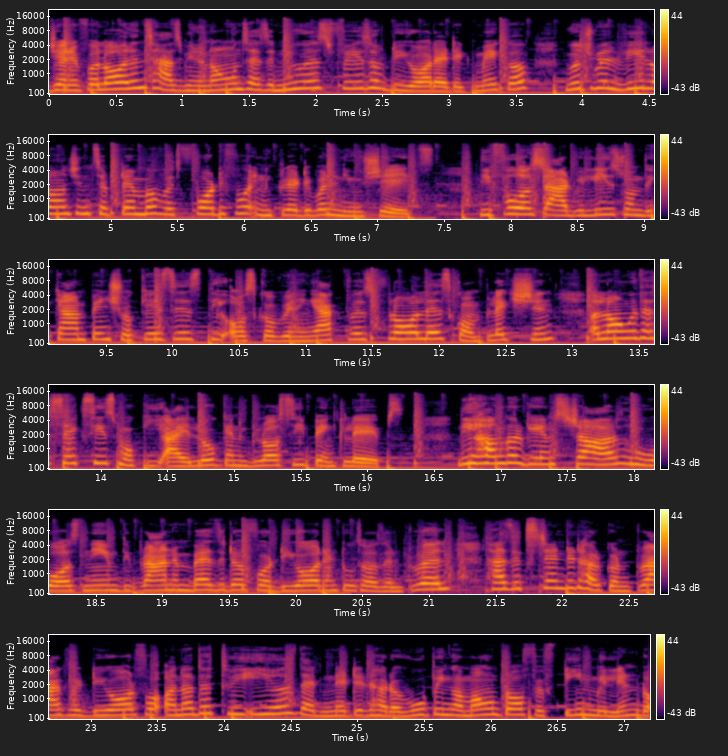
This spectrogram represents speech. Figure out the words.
Jennifer Lawrence has been announced as the newest face of Dior Addict Makeup, which will relaunch in September with 44 incredible new shades. The first ad released from the campaign showcases the Oscar winning actress' flawless complexion along with a sexy smoky eye look and glossy pink lips. The Hunger Games star, who was named the brand ambassador for Dior in 2012, has extended her contract with Dior for another three years that netted her a whooping amount of $15 million.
